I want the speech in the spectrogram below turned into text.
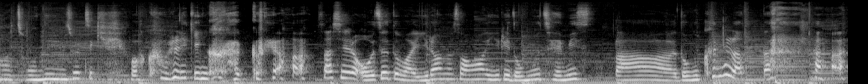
아, 저는 솔직히 워커홀릭인 것 같고요. 사실 어제도 막 일하면서 아, 일이 너무 재밌다. 너무 큰일 났다.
